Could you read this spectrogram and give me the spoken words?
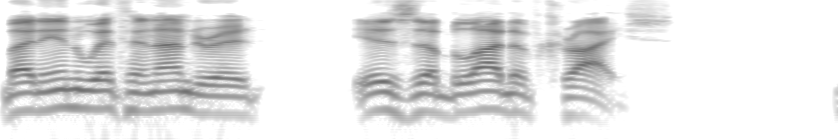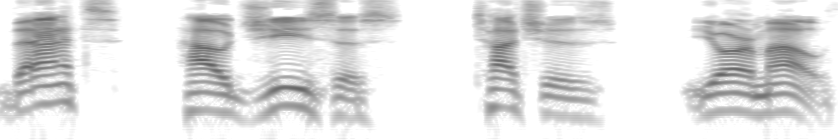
but in with and under it is the blood of Christ. That's how Jesus touches your mouth.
